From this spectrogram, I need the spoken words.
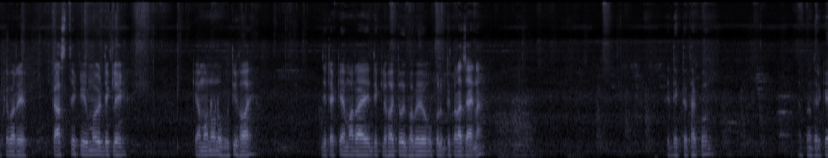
একেবারে কাছ থেকে ময়ূর দেখলে কেমন অনুভূতি হয়, যেটা ক্যামেরায় দেখলে হয়তো ওইভাবে উপলব্ধি করা যায় না। দেখতে থাকুন। আপনাদেরকে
